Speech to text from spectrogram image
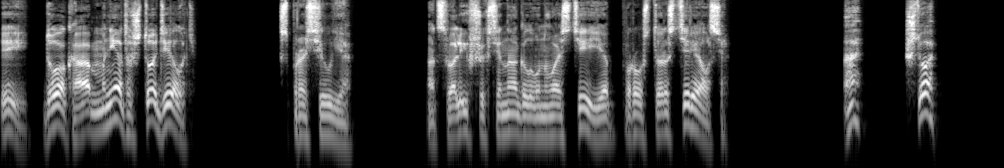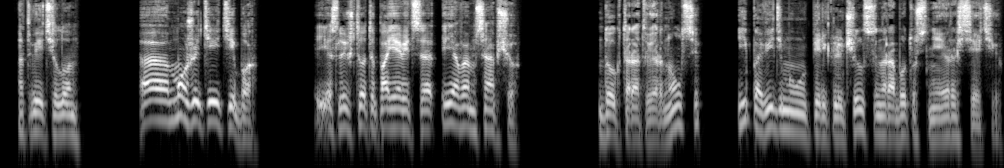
«Эй, док, а мне-то что делать?» — спросил я. От свалившихся на голову новостей я просто растерялся. «А? Что?» — ответил он. «А можете идти, Бор. Если что-то появится, я вам сообщу». Доктор отвернулся и, по-видимому, переключился на работу с нейросетью.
